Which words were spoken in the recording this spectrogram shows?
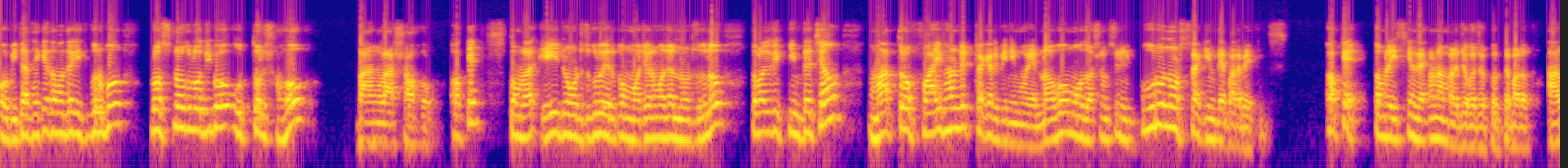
কবিতা থেকে তোমাদেরকে কি করব? প্রশ্নগুলো দিব, উত্তর সহ বাংলা সহ ওকে তোমরা এই নোটসগুলো, এরকম মজার মজার নোটসগুলো তোমরা যদি কিনতে চাও, মাত্র ফাইভ হান্ড্রেড টাকার বিনিময়ে নবম ও দশম শ্রেণির পুরো নোটসটা কিনতে পারবে। ওকে তোমরা স্ক্রিনে দেখো নাম্বারে যোগাযোগ করতে পারো। আর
